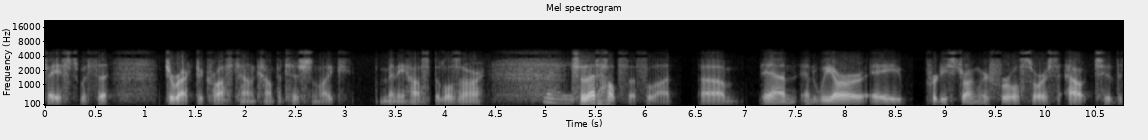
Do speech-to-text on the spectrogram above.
faced with the direct across town competition like many hospitals are. Right. So that helps us a lot. Um, and and we are a pretty strong referral source out to the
